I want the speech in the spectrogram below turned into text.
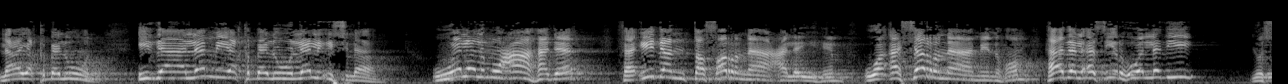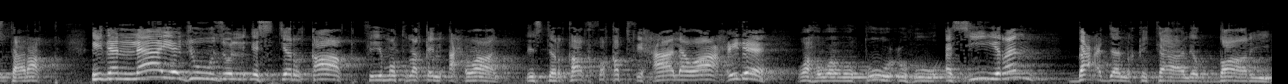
لا يقبلون. إذا لم يقبلوا لا الإسلام ولا المعاهدة فإذا انتصرنا عليهم وأسرنا منهم هذا الأسير هو الذي يسترق. إذا لا يجوز الاسترقاق في مطلق الأحوال الاسترقاق فقط في حالة واحدة وهو وقوعه اسيرا بعد القتال الضاري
